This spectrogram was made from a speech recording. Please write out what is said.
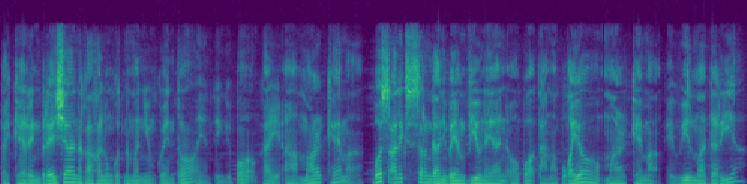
Kay Karen Brescia, nakakalungkot naman yung kwento. Ayan, thank you po. Kay uh, Mark Hema. Boss Alex, sa Sarangani ba yung view na yan? Opo, tama po kayo. Mark Hema. Kay Wilma Daria.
